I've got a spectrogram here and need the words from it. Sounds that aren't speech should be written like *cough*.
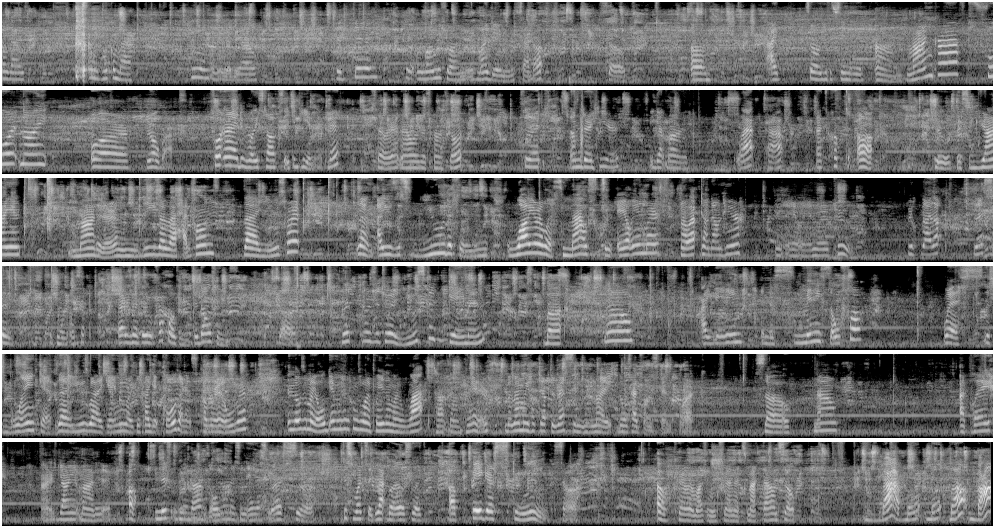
So guys, *coughs* welcome back to another video. Today, I'm going to showing you my gaming setup. So, um, I, so you can see me on Minecraft, Fortnite, or Roblox. Fortnite, I do voice talk so you can hear me, okay? So right now we're just gonna show it. So right under here, you got my laptop that's hooked up to this giant monitor. And these are the headphones that I use for it. Then I use this beautiful wireless mouse. It's an Alienware. My laptop down here, an Alienware too. We hook that up. Listen. This one also. That is my favorite football team, the Dolphins. So, was the chair I used to game in, but now I game in this mini sofa with this blanket that I use when I gaming. Like if I get cold, I just cover it over. And those are my old gaming headphones when I played on my laptop down here. But then we hooked it up to this and my those headphones didn't work. So now I play on a giant monitor. Oh, this is my mom's old one. It's an ASUS. This works like that, but it's like a bigger screen. So. Oh, currently I'm watching Planet SmackDown, so bye, bye, bye, bye.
